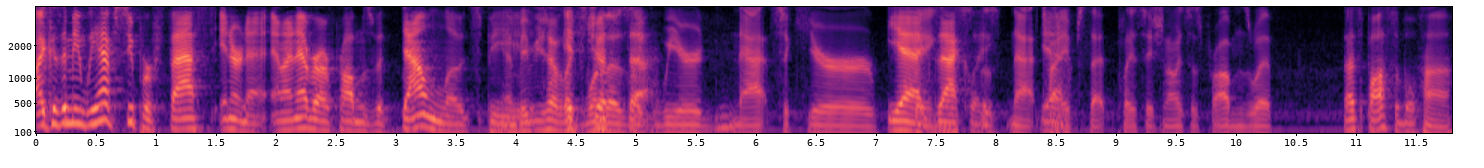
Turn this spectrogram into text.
Because I, mean, we have super fast internet, and I never have problems with download speed. Yeah, maybe you have like it's one of those uh, like weird NAT secure. Yeah, things, exactly. Those NAT Yeah. types that PlayStation always has problems with. that's possible, Huh.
